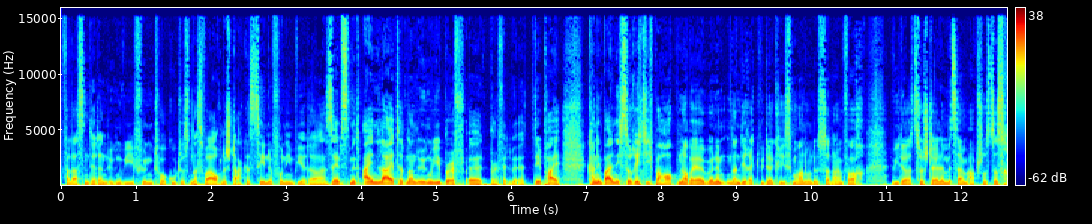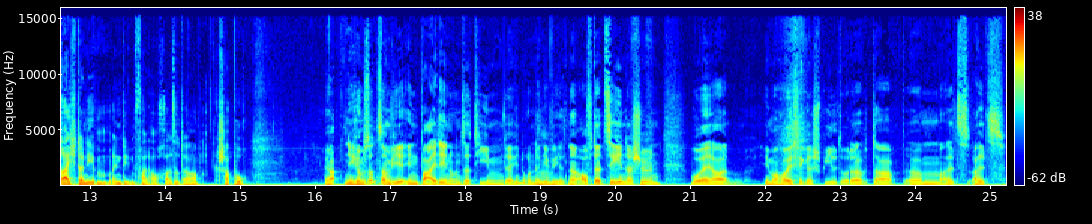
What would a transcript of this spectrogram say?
verlassen, der dann irgendwie für ein Tor gut ist. Und das war auch eine starke Szene von ihm, wie er da selbst mit einleitet und dann irgendwie Bref, äh, Bref, äh, Depay kann den Ball nicht so richtig behaupten, aber er übernimmt ihn dann direkt wieder Griesmann und ist dann einfach wieder zur Stelle mit seinem Abschluss. Das reicht daneben in dem Fall auch. Also da Chapeau. Ja, nicht umsonst haben wir ihn beide in unser Team der Hinrunde Mhm. gewählt. Ne? Auf der 10 da schön, wo er ja immer häufiger spielt oder da ähm, als, als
